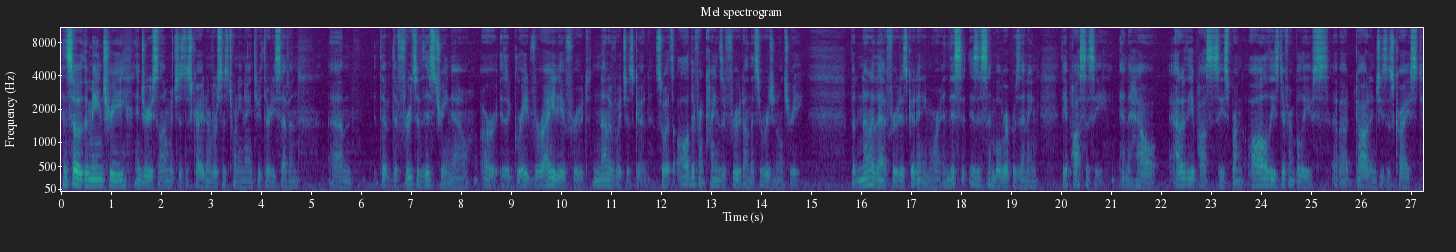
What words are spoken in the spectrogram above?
And so the main tree in Jerusalem, which is described in verses 29 through 37, um, the, the fruits of this tree now are is a great variety of fruit, none of which is good. So it's all different kinds of fruit on this original tree. But none of that fruit is good anymore. And this is a symbol representing the apostasy and how out of the apostasy sprung all these different beliefs about God and Jesus Christ,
